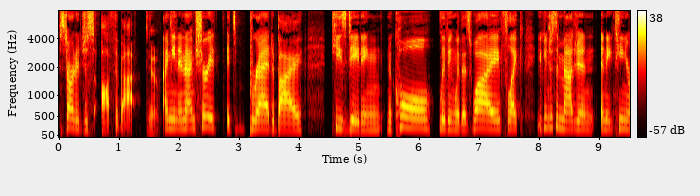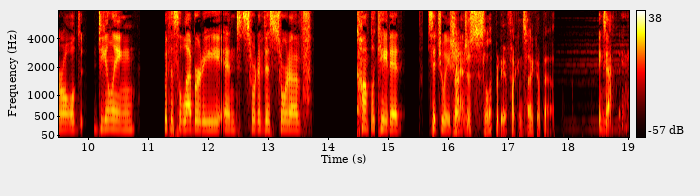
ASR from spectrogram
started just off the bat. Yeah. I mean, and I'm sure it, it's bred by he's dating Nicole, living with his wife. Like you can just imagine an 18 year old dealing with a celebrity and sort of this sort of complicated situation. Not just celebrity, a fucking psychopath. exactly.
